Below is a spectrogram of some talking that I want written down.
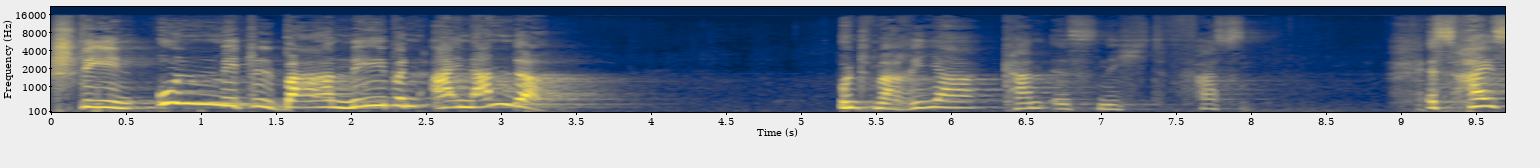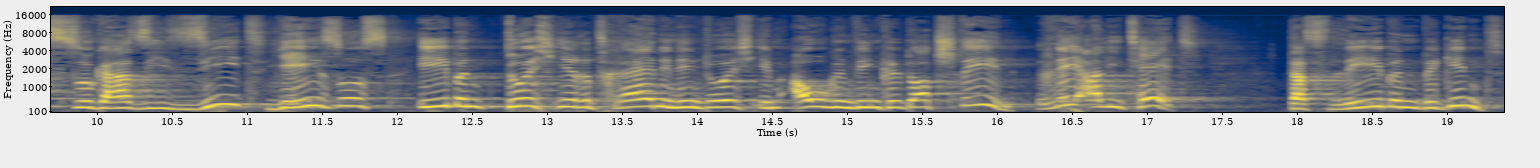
stehen unmittelbar nebeneinander. Und Maria kann es nicht fassen. Es heißt sogar, sie sieht Jesus eben durch ihre Tränen hindurch im Augenwinkel dort stehen. Realität. Das Leben beginnt.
